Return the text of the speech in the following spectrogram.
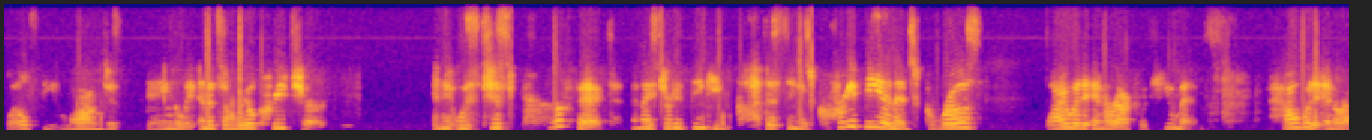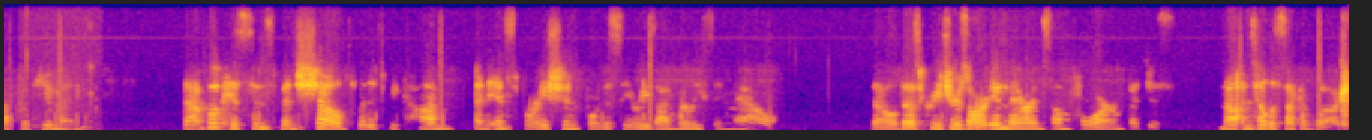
12 feet long, just dangling. And it's a real creature. And it was just perfect. And I started thinking, God, this thing is creepy and it's gross. Why would it interact with humans? How would it interact with humans? That book has since been shelved, but it's become an inspiration for the series I'm releasing now. So those creatures are in there in some form, but just not until the second book.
